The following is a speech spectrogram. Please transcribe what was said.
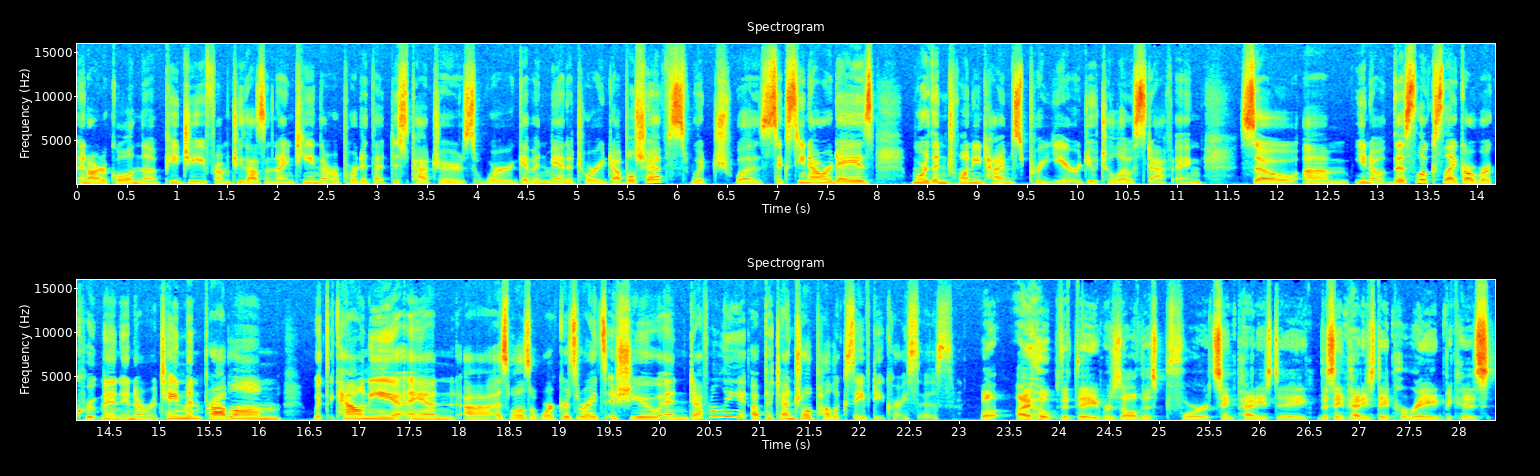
an article in the PG from 2019 that reported that dispatchers were given mandatory double shifts, which was 16 hour days, more than 20 times per year due to low staffing. So, um, you know, this looks like a recruitment and a retainment problem with the county, and uh, as well as a workers' rights issue, and definitely a potential public safety crisis. Well, I hope that they resolve this before St. Patty's Day, the St. Patty's Day parade, because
